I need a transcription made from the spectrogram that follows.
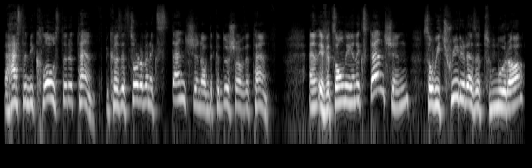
It has to be close to the tenth because it's sort of an extension of the kedusha of the tenth. And if it's only an extension, so we treat it as a tmura,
